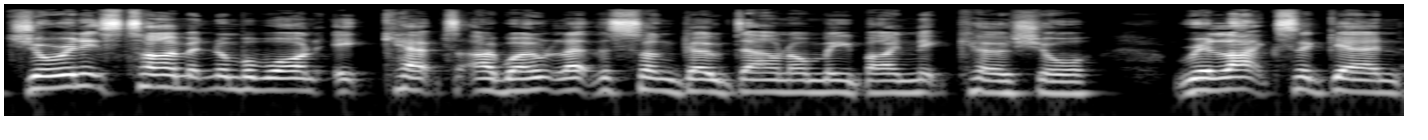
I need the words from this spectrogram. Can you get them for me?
During its time at number one, it kept I Won't Let the Sun Go Down on Me by Nik Kershaw, Relax Again,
